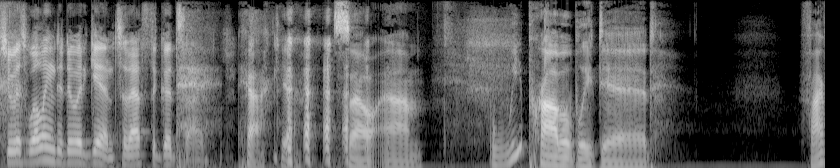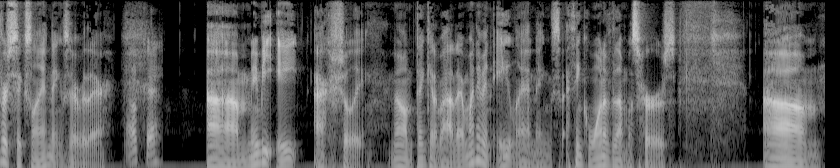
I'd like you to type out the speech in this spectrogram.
She was willing to do it again, so that's the good sign. yeah, yeah. so, um, we probably did five or six landings over there. Okay. Um, maybe eight actually. No, I'm thinking about it. It might have been eight landings. I think one of them was hers. Um,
